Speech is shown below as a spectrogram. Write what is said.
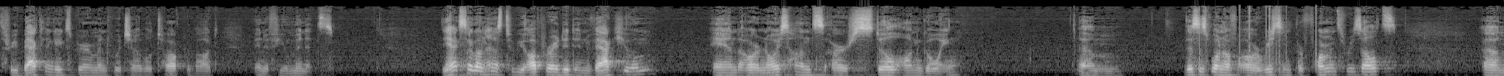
three backlink experiment, which I will talk about in a few minutes. The hexagon has to be operated in vacuum, and our noise hunts are still ongoing. Um, this is one of our recent performance results. Um,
